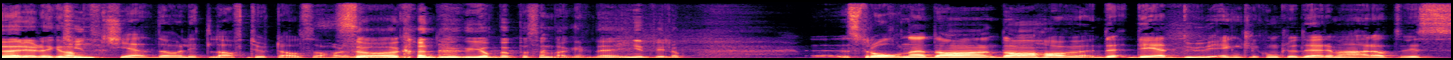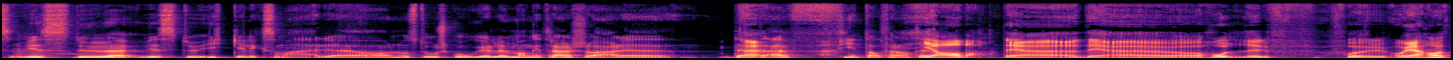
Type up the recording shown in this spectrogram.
hører det, ikke sant? Tynt kjede og litt lavt turtall, så har du det. Så kan du jobbe på søndager. Det er ingen tvil om. Strålende. Da, da har vi det, det du egentlig konkluderer med, er at hvis, hvis, du, hvis du ikke liksom er, har noen stor skog eller mange trær, så er det dette er fint alternativ. Ja da, det, det holder for Og jeg har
